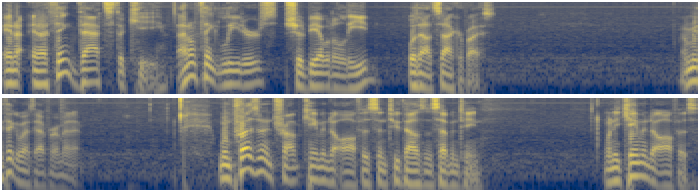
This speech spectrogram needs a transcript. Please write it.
And, and I think that's the key. I don't think leaders should be able to lead without sacrifice. I mean, think about that for a minute. When President Trump came into office in 2017, when he came into office,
